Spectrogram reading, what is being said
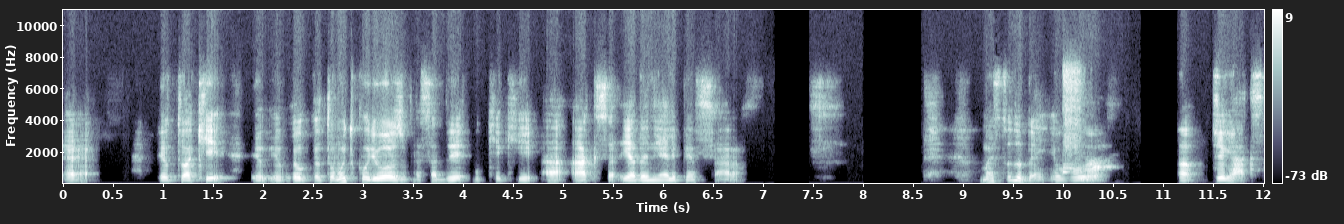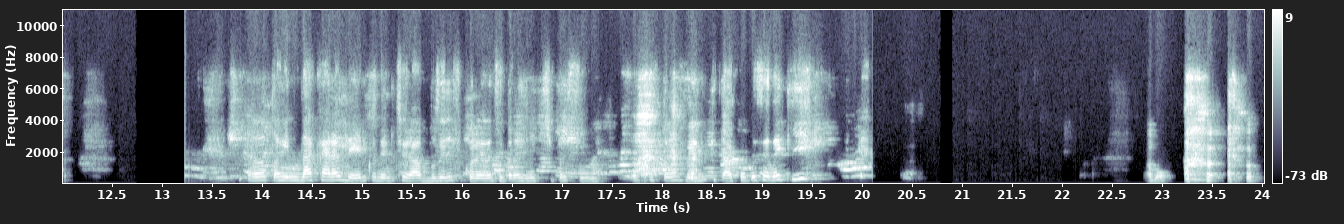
É, eu estou aqui, eu estou muito curioso para saber o que, que a Axa e a Daniele pensaram. Mas tudo bem, eu vou. Ah, diga, Axa. Eu tô rindo da cara dele. Quando ele tirou a blusa, ele ficou olhando assim pra gente, tipo assim, vocês estão vendo o que tá acontecendo aqui? Tá bom.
